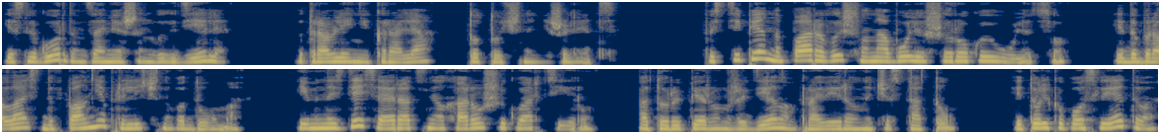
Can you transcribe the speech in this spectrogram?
если Гордон замешан в их деле, в отравлении короля, то точно не жилец. Постепенно пара вышла на более широкую улицу и добралась до вполне приличного дома. Именно здесь Айрат снял хорошую квартиру, которую первым же делом проверил на чистоту и только после этого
